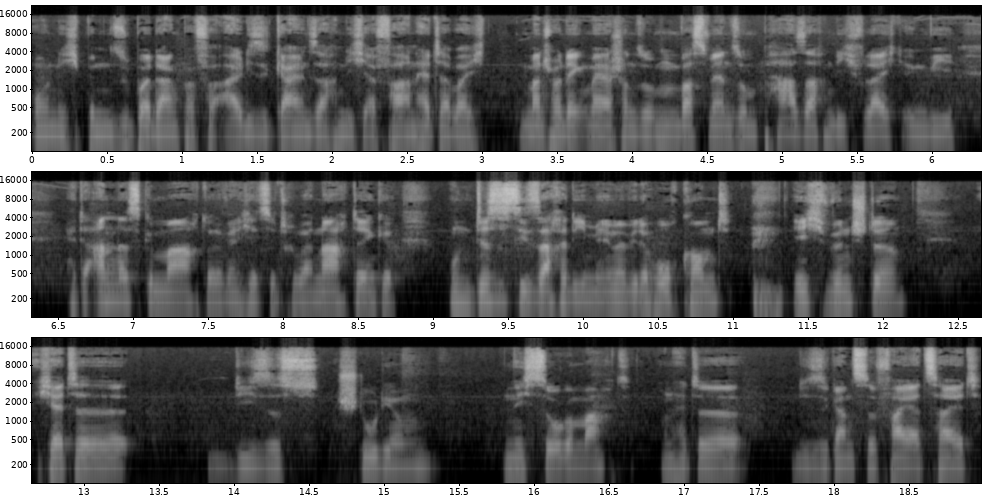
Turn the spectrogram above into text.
Und ich bin super dankbar für all diese geilen Sachen, die ich erfahren hätte. Aber ich, manchmal denkt man ja schon so, hm, was wären so ein paar Sachen, die ich vielleicht irgendwie hätte anders gemacht oder wenn ich jetzt so drüber nachdenke. Und das ist die Sache, die mir immer wieder hochkommt. Ich wünschte, ich hätte dieses Studium nicht so gemacht und hätte diese ganze Feierzeit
